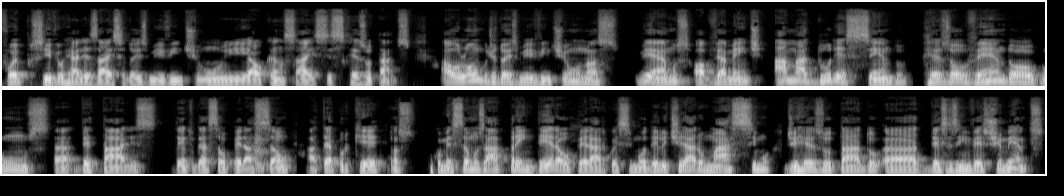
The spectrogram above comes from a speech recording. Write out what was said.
foi possível realizar esse 2021 e alcançar esses resultados. Ao longo de 2021, nós viemos, obviamente, amadurecendo, resolvendo alguns uh, detalhes dentro dessa operação, até porque nós começamos a aprender a operar com esse modelo e tirar o máximo de resultado uh, desses investimentos.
